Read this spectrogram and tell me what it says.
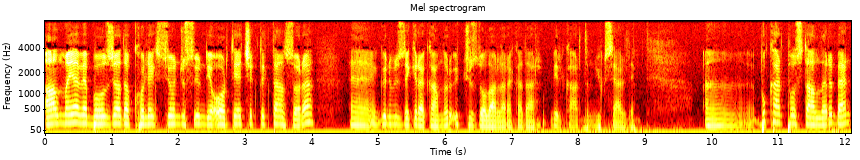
almaya ve Bozcaada koleksiyoncusuyum diye ortaya çıktıktan sonra e, günümüzdeki rakamları 300 dolarlara kadar bir kartın yükseldi. E, bu kartpostalları ben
